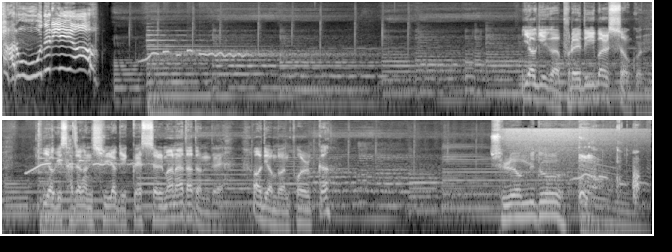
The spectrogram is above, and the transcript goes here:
바로 오늘이에요. 여기가 브래드 이발소군. 여기 사장은 실력이 꽤 쓸만하다던데 어디 한번 볼까? 실례합니다.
